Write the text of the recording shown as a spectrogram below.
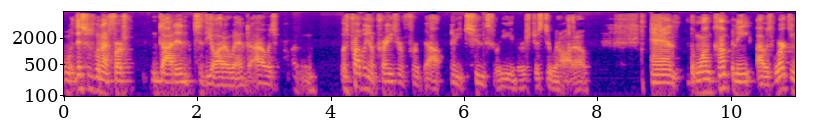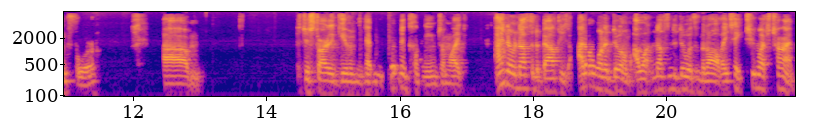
this was when I first got into the auto end. I was was probably an appraiser for about maybe two, three years, just doing auto. And the one company I was working for, um, just started giving me heavy equipment claims. I'm like, I know nothing about these. I don't want to do them. I want nothing to do with them at all. They take too much time.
